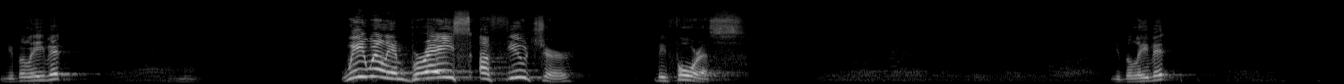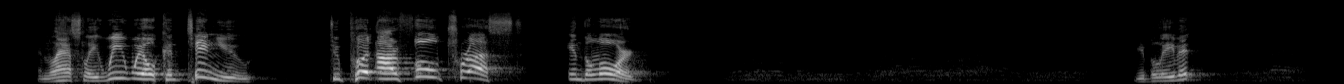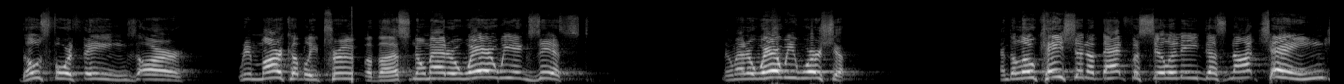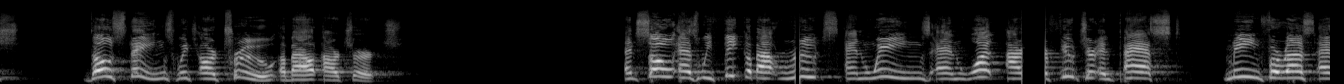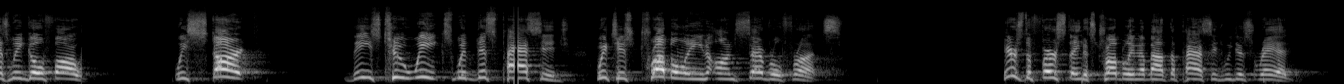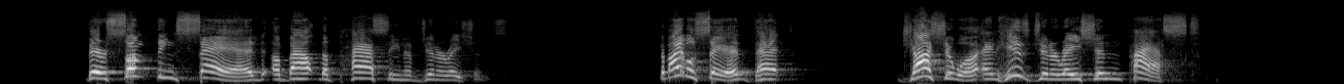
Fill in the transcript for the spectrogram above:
You believe it? Amen. We will embrace a future before us. You believe it? And lastly, we will continue to put our full trust in the Lord. You believe it? Those four things are remarkably true of us no matter where we exist, no matter where we worship. And the location of that facility does not change those things which are true about our church. And so, as we think about roots and wings and what our future and past mean for us as we go forward, we start these two weeks with this passage, which is troubling on several fronts. Here's the first thing that's troubling about the passage we just read there's something sad about the passing of generations. The Bible said that Joshua and his generation passed.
